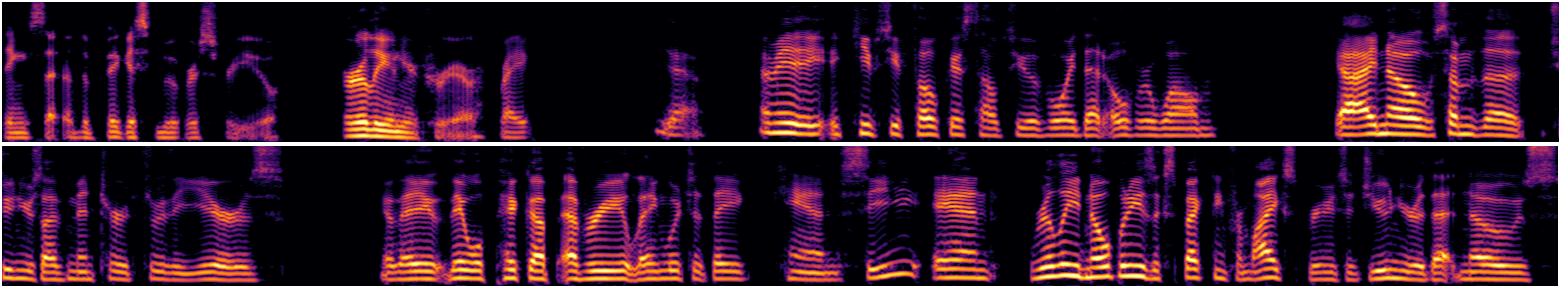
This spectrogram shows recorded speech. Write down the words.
things that are the biggest movers for you early in your career, right? Yeah. I mean, it, keeps you focused, helps you avoid that overwhelm. Yeah, I know some of the juniors I've mentored through the years, you know, they they will pick up every language that they can see, and really nobody's expecting, from my experience, a junior that knows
